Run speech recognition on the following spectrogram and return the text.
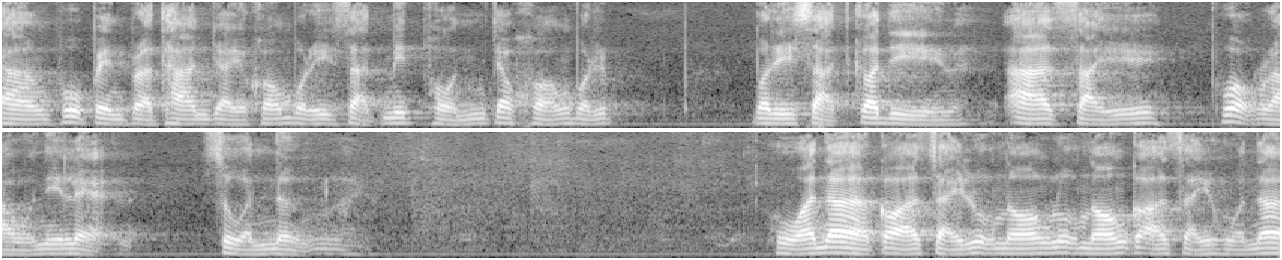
ทางผู้เป็นประธานใหญ่ของบริษัทมิตรผลเจ้าของบริบริษัทก็ดี อาศัยพวกเรานี่แหละ ส่วนหนึ่ง หัวหน้าก็อาศัยลูกน้อง ลูกน้องก็อาศัยหัวหน้า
